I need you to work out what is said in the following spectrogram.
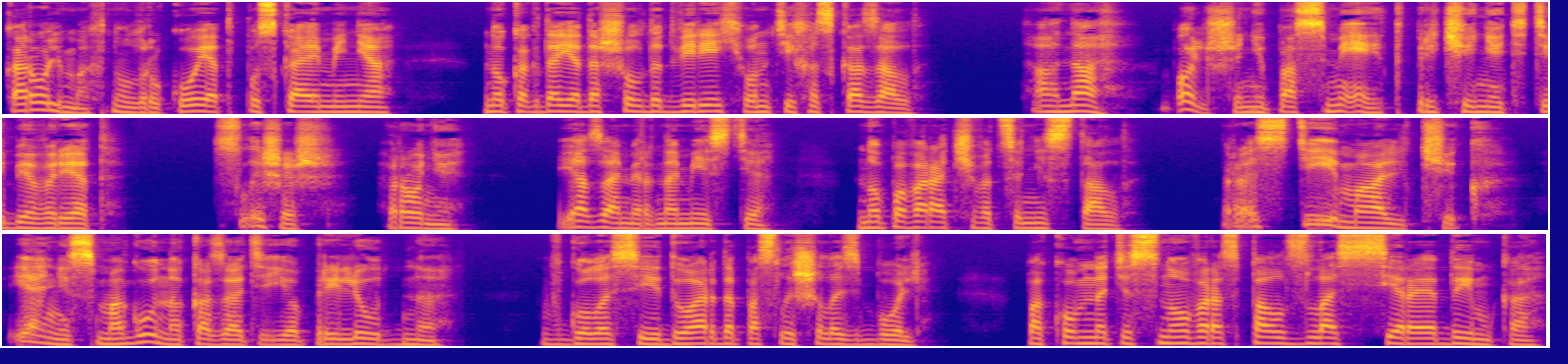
Король махнул рукой, отпуская меня, но когда я дошел до дверей, он тихо сказал. «Она больше не посмеет причинить тебе вред. Слышишь, Рони?» Я замер на месте, но поворачиваться не стал. «Прости, мальчик, я не смогу наказать ее прилюдно». В голосе Эдуарда послышалась боль. По комнате снова расползлась серая дымка.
